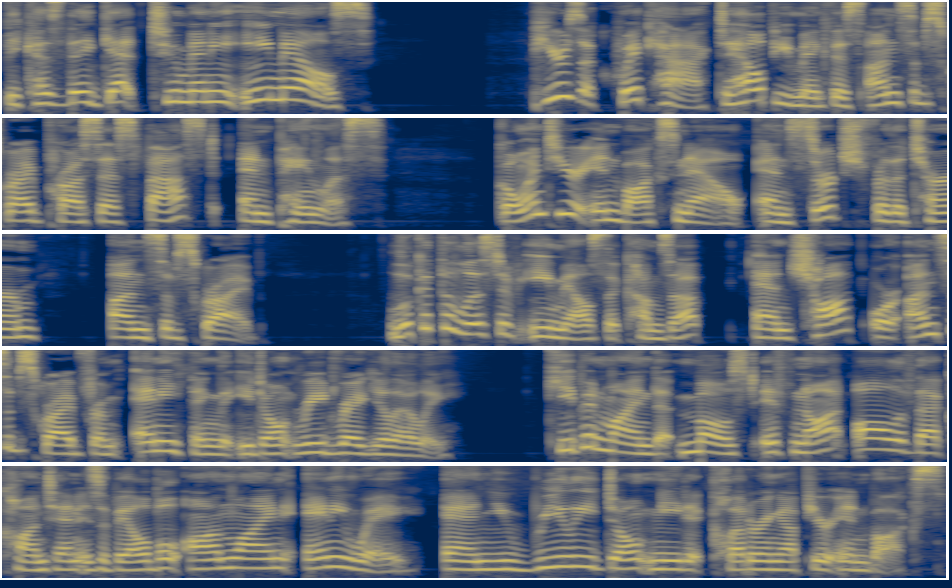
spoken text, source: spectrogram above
because they get too many emails. Here's a quick hack to help you make this unsubscribe process fast and painless. Go into your inbox now and search for the term unsubscribe. Look at the list of emails that comes up and chop or unsubscribe from anything that you don't read regularly. Keep in mind that most, if not all, of that content is available online anyway, and you really don't need it cluttering up your inbox.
